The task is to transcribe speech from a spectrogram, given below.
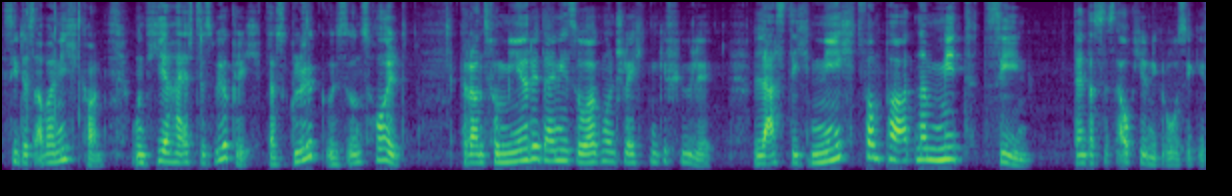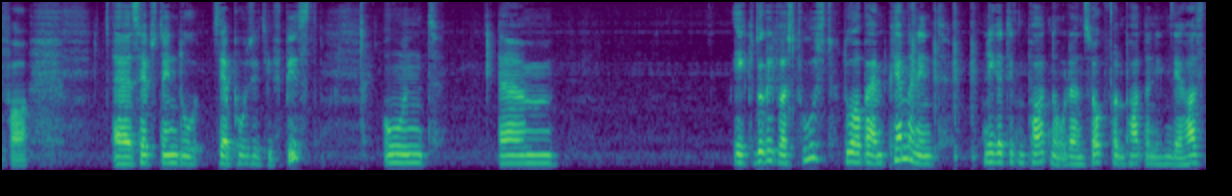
sie das aber nicht kann. Und hier heißt es wirklich, das Glück ist uns hold. Transformiere deine Sorgen und schlechten Gefühle. Lass dich nicht vom Partner mitziehen. Denn das ist auch hier eine große Gefahr. Äh, selbst wenn du sehr positiv bist und ähm, wirklich was tust, du aber einen permanent negativen Partner oder einen sorgvollen Partner neben dir hast,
